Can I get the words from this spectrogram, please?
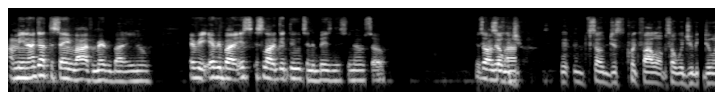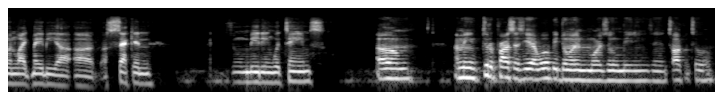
I mean, I got the same vibe from everybody. You know, every everybody. It's it's a lot of good dudes in the business. You know, so it's all so good. You, so just quick follow up. So would you be doing like maybe a, a, a second Zoom meeting with teams? Um, I mean, through the process, yeah, we'll be doing more Zoom meetings and talking to them.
